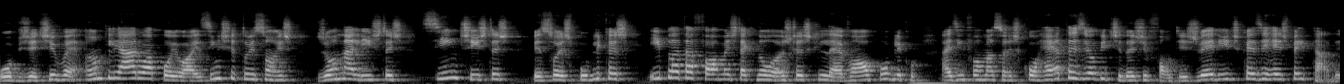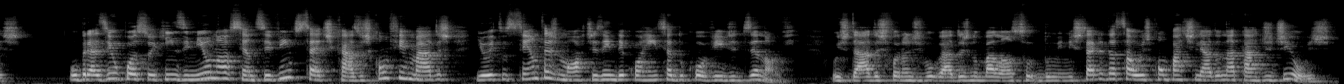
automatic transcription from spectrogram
O objetivo é ampliar o apoio às instituições, jornalistas, cientistas, pessoas públicas e plataformas tecnológicas que levam ao público as informações corretas e obtidas de fontes verídicas e respeitadas. O Brasil possui 15.927 casos confirmados e 800 mortes em decorrência do Covid-19. Os dados foram divulgados no balanço do Ministério da Saúde compartilhado na tarde de hoje.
